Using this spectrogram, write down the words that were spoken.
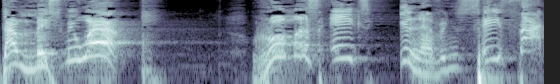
that makes me well. Romans 8 11 says that.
